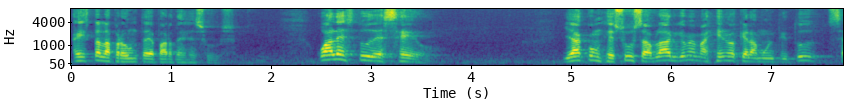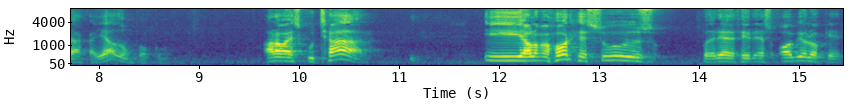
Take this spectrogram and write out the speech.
Ahí está la pregunta de parte de Jesús. ¿Cuál es tu deseo? Ya con Jesús hablar, yo me imagino que la multitud se ha callado un poco. Ahora va a escuchar. Y a lo mejor Jesús podría decir, es obvio lo que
